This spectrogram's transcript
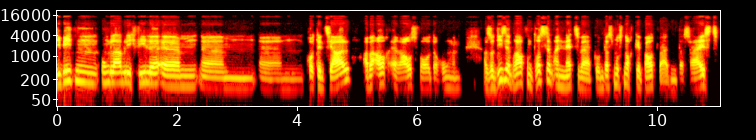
Die bieten unglaublich viele ähm, ähm, ähm, Potenzial, aber auch Herausforderungen. Also diese brauchen trotzdem ein Netzwerk und das muss noch gebaut werden. Das heißt,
